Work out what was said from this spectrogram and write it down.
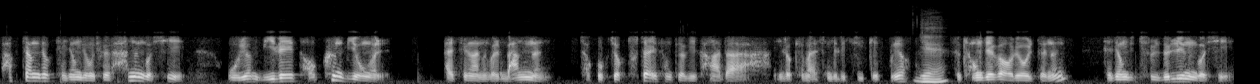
확장적 재정 정책을 하는 것이 오히려 미래에 더 큰 비용을 발생하는 걸 막는 적극적 투자의 성격이 강하다 이렇게 말씀드릴 수 있겠고요. 예. 그래서 경제가 어려울 때는 재정 지출을 늘리는 것이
